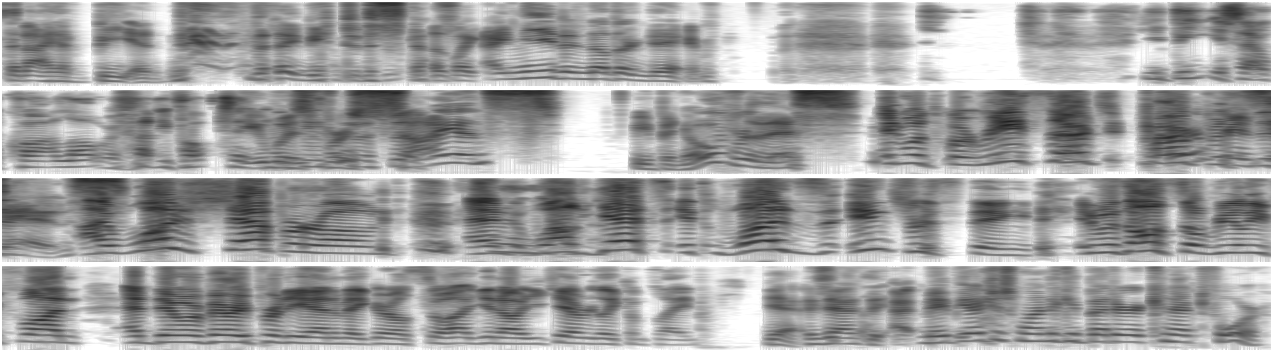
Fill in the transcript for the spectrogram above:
that I have beaten that I need to discuss. Like, I need another game. You beat yourself quite a lot with HuniePop 2. It was for science. We've been over this. It was for research purposes. Purposes. I was chaperoned, and while yes, it was interesting, it was also really fun, and they were very pretty anime girls. So uh, you know, you can't really complain. Yeah, exactly. I, maybe I just wanted to get better at Connect Four.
